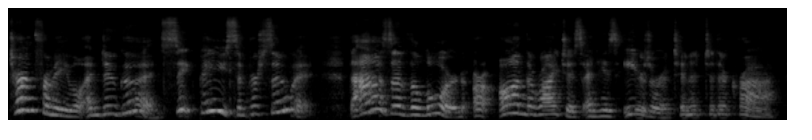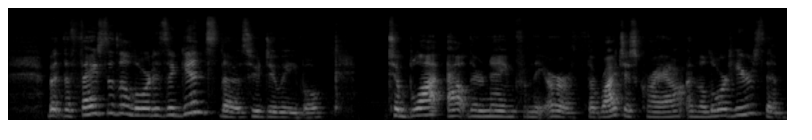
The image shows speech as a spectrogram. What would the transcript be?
Turn from evil and do good. Seek peace and pursue it. The eyes of the Lord are on the righteous, and his ears are attentive to their cry. But the face of the Lord is against those who do evil, to blot out their name from the earth. The righteous cry out, and the Lord hears them.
